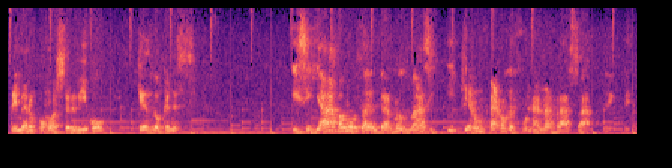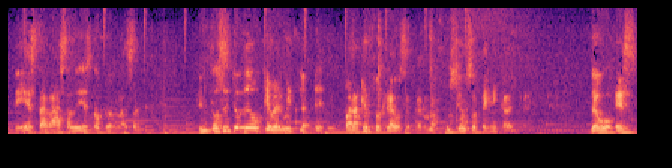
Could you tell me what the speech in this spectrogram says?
primero como ser vivo, qué es lo que necesitas. Y si ya vamos a adentrarnos más y, quiero un perro de fulana raza, de, esta raza, de esta otra raza, entonces yo tengo que ver mi, eh, para qué fue creado ese perro, la función zootécnica del perro. Luego es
